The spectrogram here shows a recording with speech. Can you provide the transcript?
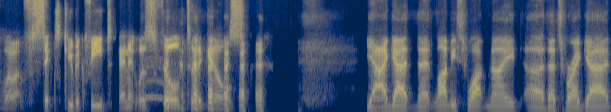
what, six cubic feet, and it was filled to the gills. yeah, I got that lobby swap night. Uh, that's where I got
